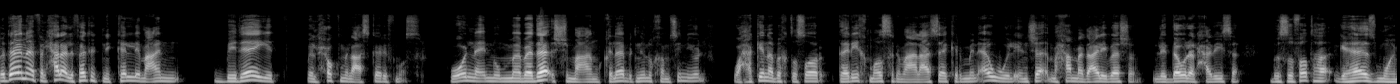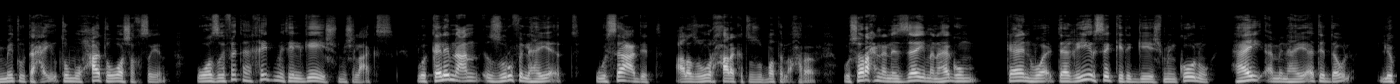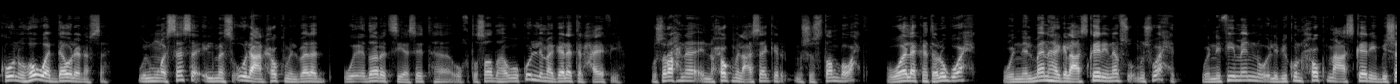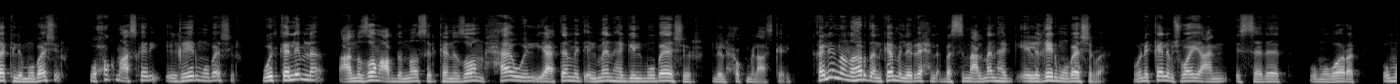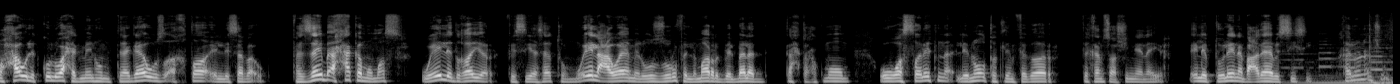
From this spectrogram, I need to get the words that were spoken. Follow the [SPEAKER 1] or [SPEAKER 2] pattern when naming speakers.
[SPEAKER 1] بدأنا في الحلقة اللي فاتت نتكلم عن بداية الحكم العسكري في مصر وقلنا إنه ما بدأش مع انقلاب 52 يوليو وحكينا باختصار تاريخ مصر مع العساكر من أول إنشاء محمد علي باشا للدولة الحديثة بصفتها جهاز مهمته تحقيق طموحاته هو شخصيا ووظيفتها خدمة الجيش مش العكس واتكلمنا عن الظروف اللي هيأت وساعدت على ظهور حركة الضباط الأحرار وشرحنا إن إزاي منهجهم كان هو تغيير سكة الجيش من كونه هيئة من هيئات الدولة لكونه هو الدولة نفسها. والمؤسسة المسؤولة عن حكم البلد وإدارة سياستها واقتصادها وكل مجالات الحياة فيها. وشرحنا إن حكم العساكر مش أسطمبة واحدة ولا كتالوج واحد وإن المنهج العسكري نفسه مش واحد وإن في منه اللي بيكون حكم عسكري بشكل مباشر وحكم عسكري غير مباشر. واتكلمنا عن نظام عبد الناصر كنظام حاول يعتمد المنهج المباشر للحكم العسكري. خلينا النهارده نكمل الرحلة بس مع المنهج الغير مباشر بقى ونتكلم شوية عن السادات ومبارك ومحاولة كل واحد منهم تجاوز أخطاء اللي سبقوا فازاي بقى حكموا مصر؟ وإيه اللي اتغير في سياساتهم؟ وإيه العوامل والظروف اللي مرت بالبلد تحت حكمهم؟ ووصلتنا لنقطة الانفجار في 25 يناير اللي ابتلينا بعدها بالسيسي. خلونا نشوف.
